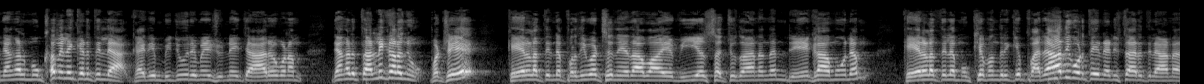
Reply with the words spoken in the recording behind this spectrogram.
ഞങ്ങൾ മുഖവിലക്കെടുത്തില്ല. കാര്യം ബിജു രമേശ് ഉന്നയിച്ച ആരോപണം ഞങ്ങൾ തള്ളിക്കളഞ്ഞു. പക്ഷേ കേരളത്തിന്റെ പ്രതിപക്ഷ നേതാവായ വി എസ് അച്യുതാനന്ദൻ രേഖാമൂലം കേരളത്തിലെ മുഖ്യമന്ത്രിക്ക് പരാതി കൊടുത്തതിന്റെ അടിസ്ഥാനത്തിലാണ്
